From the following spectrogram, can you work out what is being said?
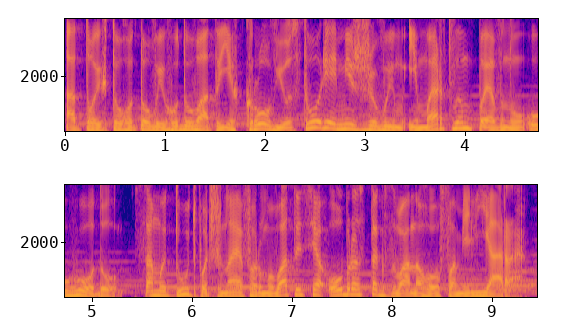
А той, хто готовий годувати їх кров'ю, створює між живим і мертвим певну угоду. Саме тут починає формуватися образ так званого фамільяра.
